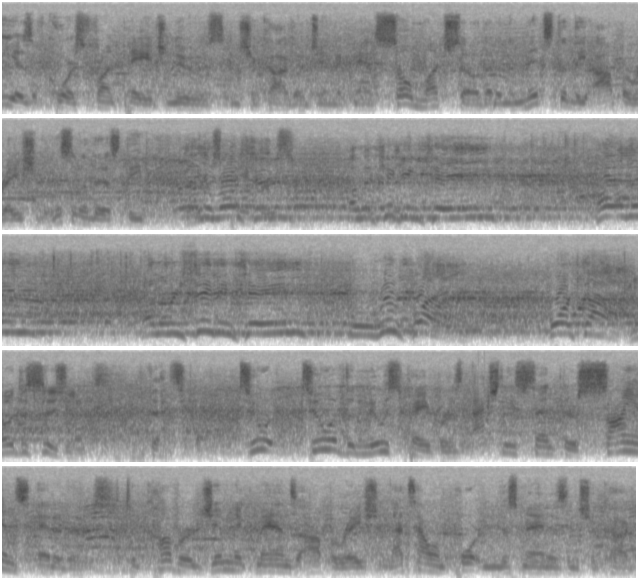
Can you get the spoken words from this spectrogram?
he is, of course, front page news in Chicago, Jim McMahon. So much so that in the midst of the operation, listen to this, the newspapers... on the kicking team, holding on the receiving team will replay. Fourth down. No decision. That's right. Two, two of the newspapers actually sent their science editors to cover Jim McMahon's operation. That's how important this man is in Chicago.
